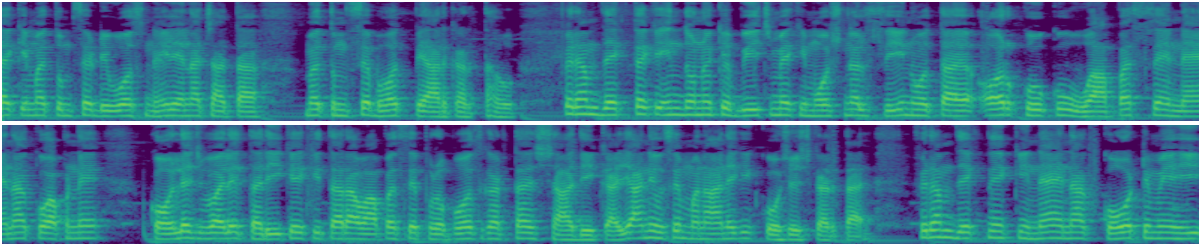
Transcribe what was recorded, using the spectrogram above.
है कि मैं तुमसे डिवोर्स नहीं लेना चाहता, मैं तुमसे बहुत प्यार करता हूँ। फिर हम देखते हैं कि इन दोनों के बीच में एक इमोशनल सीन होता है और कुकू वापस से नैना को अपने कॉलेज वाले तरीके की तरह वापस से प्रपोज करता है शादी का, यानी उसे मनाने की कोशिश करता है। फिर हम देखते हैं कि नैना कोर्ट में ही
